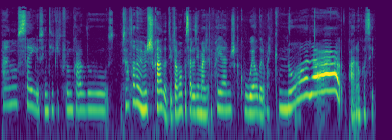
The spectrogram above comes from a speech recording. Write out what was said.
pá, não sei, eu senti que foi um bocado. Mas ela estava mesmo chocada, tipo, estavam a passar as imagens. Pá, e a Anuska com o Elder, pá, que noja! Pá, não consigo.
